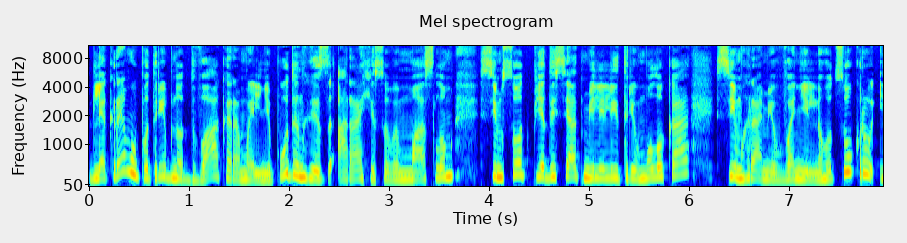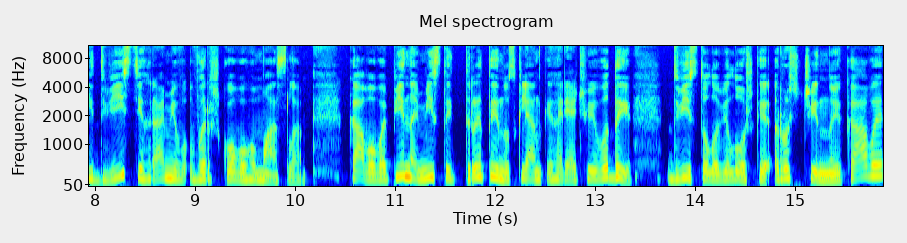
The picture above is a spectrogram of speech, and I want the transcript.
Для крему потрібно 2 карамельні пудинги з арахісовим маслом, 750 мл молока, 7 грамів ванільного цукру і 200 грамів вершкового масла. Кавова піна містить третину склянки гарячої води, 2 столові ложки розчинної кави,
